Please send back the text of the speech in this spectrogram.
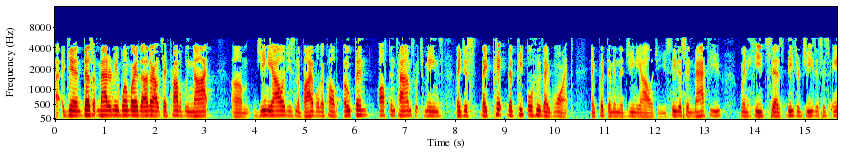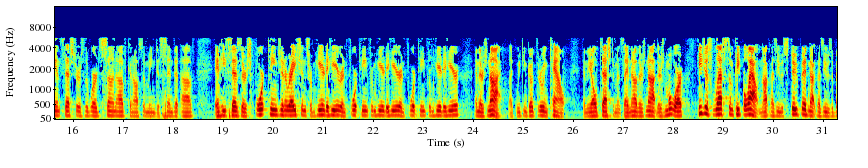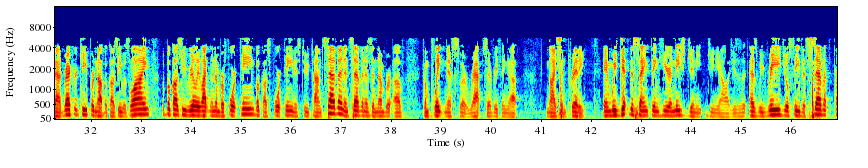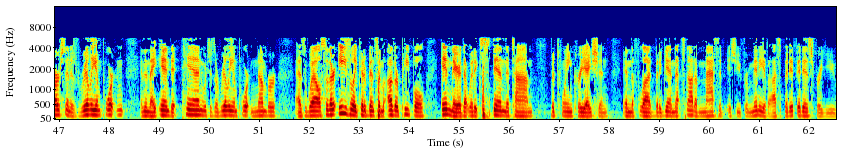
uh, again, doesn't matter to me one way or the other. I would say probably not. Um, genealogies in the Bible they're called open oftentimes, which means they just they pick the people who they want and put them in the genealogy. You see this in Matthew when he says these are Jesus' ancestors. The word son of can also mean descendant of and he says there's 14 generations from here to here, and 14 from here to here, and 14 from here to here. and there's not. Like we can go through and count in the Old Testament say, no, there's not. There's more. He just left some people out, not because he was stupid, not because he was a bad record keeper, not because he was lying, but because he really liked the number 14, because 14 is 2 times 7, and 7 is a number of completeness, so it wraps everything up nice and pretty. And we get the same thing here in these gene- genealogies. As we read, you'll see the seventh person is really important, and then they end at 10, which is a really important number as well. So there easily could have been some other people in there that would extend the time between creation and the flood. But again, that's not a massive issue for many of us, but if it is for you,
